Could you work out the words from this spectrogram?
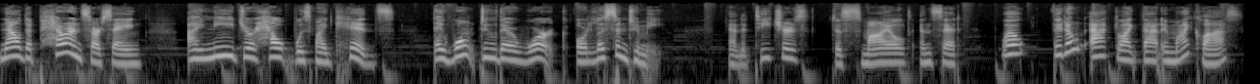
Now the parents are saying, I need your help with my kids. They won't do their work or listen to me. And the teachers just smiled and said, well, they don't act like that in my class.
